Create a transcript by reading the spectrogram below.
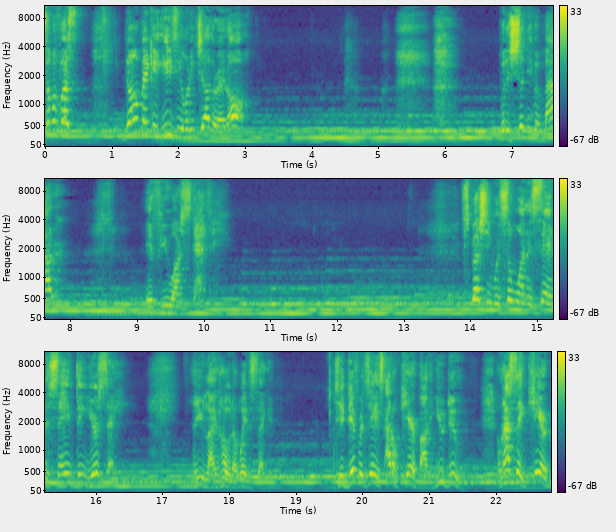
some of us don't make it easy on each other at all. But it shouldn't even matter if you are standing. Especially when someone is saying the same thing you're saying. And you're like, hold on, wait a second. See, the difference is I don't care about it. You do. And when I say care,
